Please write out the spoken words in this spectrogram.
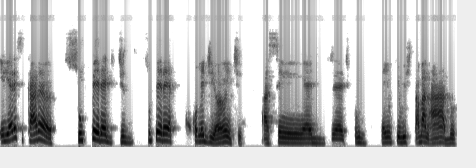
ele era esse cara super, é, super é, comediante, assim, é, é tipo, meio que o estabanado,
